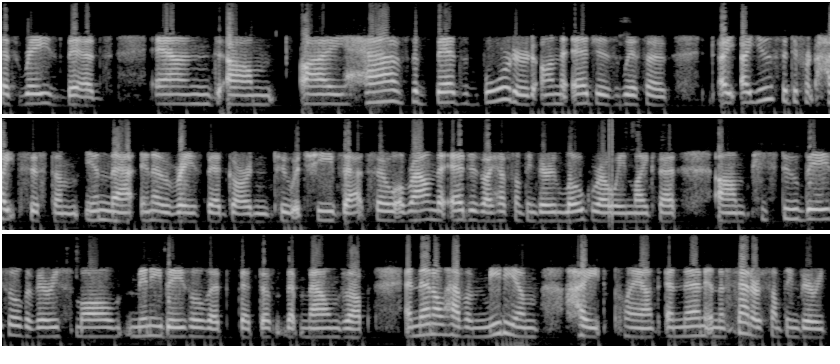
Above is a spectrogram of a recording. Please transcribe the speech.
that's raised beds. And um, I have the beds bordered on the edges with a. I, I use the different height system in that in a raised bed garden to achieve that. So around the edges, I have something very low growing, like that um, pistou basil, the very small mini basil that that doesn't that mounds up, and then I'll have a medium height plant, and then in the center something very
